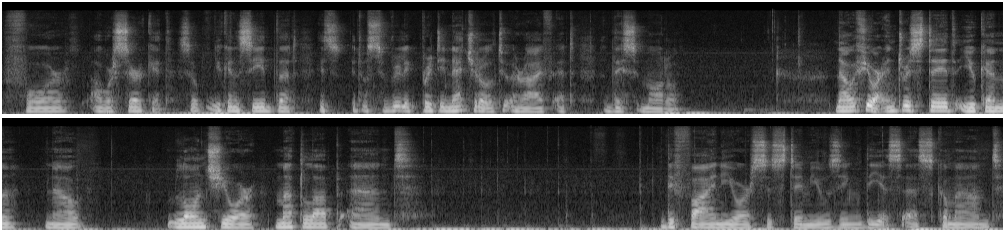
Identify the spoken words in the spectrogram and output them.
for our circuit. So you can see that it's it was really pretty natural to arrive at this model. Now if you are interested you can now launch your MATLAB and define your system using the DSS command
